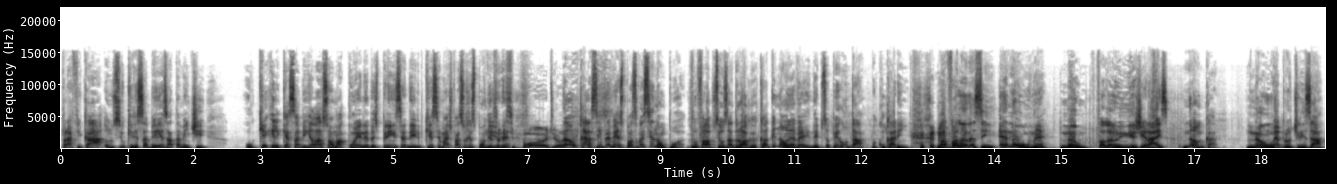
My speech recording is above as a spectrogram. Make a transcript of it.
pra ficar. Eu, não sei, eu queria saber exatamente o que, que ele quer saber em relação à maconha, né? Da experiência dele, porque ia ser mais fácil responder. Quer saber né? se pode, ó. Não, cara, sempre a minha resposta vai ser não, porra. Vou falar pra você usar droga? Claro que não, né, velho? Nem precisa perguntar, mas com carinho. mas falando assim, é não, né? Não. Falando em linhas gerais, não, cara. Não é pra utilizar.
